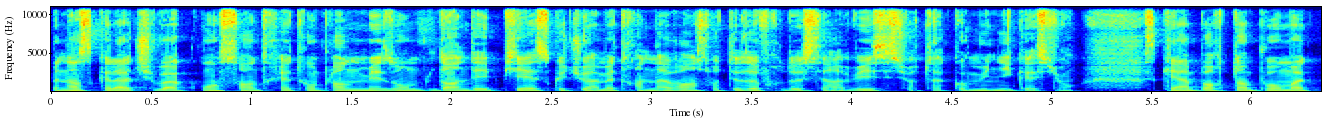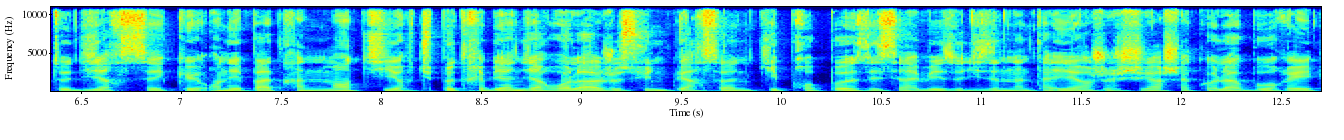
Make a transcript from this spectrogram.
Mais dans ce cas-là, tu vas concentrer ton plan de maison dans des pièces que tu vas mettre en avant sur tes offres de services, sur ta communication. Ce qui est important pour moi de te dire, c'est qu'on n'est pas en train de mentir. Tu peux très bien dire, voilà, je suis une personne qui propose des services de design d'intérieur, je cherche à collaborer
